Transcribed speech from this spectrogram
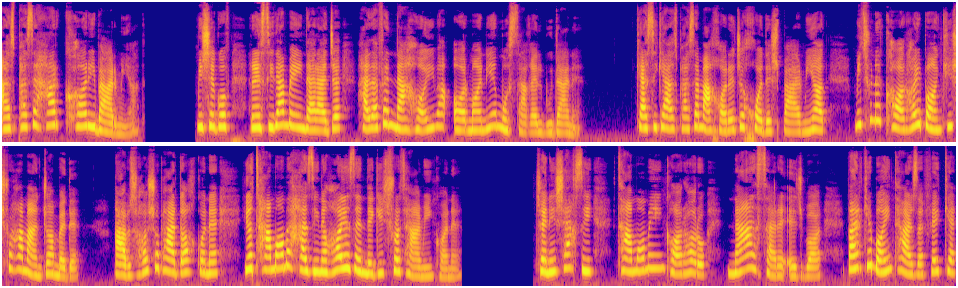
از پس هر کاری برمیاد. میشه گفت رسیدن به این درجه هدف نهایی و آرمانی مستقل بودنه. کسی که از پس مخارج خودش برمیاد می‌تونه کارهای بانکیش رو هم انجام بده. قبضهاش رو پرداخت کنه یا تمام هزینه های زندگیش رو تأمین کنه. چنین شخصی تمام این کارها رو نه از سر اجبار بلکه با این طرز فکر که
